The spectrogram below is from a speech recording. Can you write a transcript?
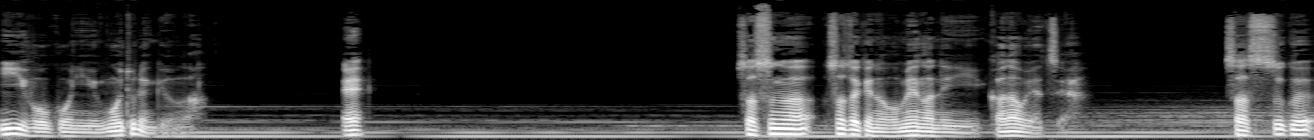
いい方向に動いとれんけどな。え？さすが佐竹のお眼鏡にかなうやつや。早速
